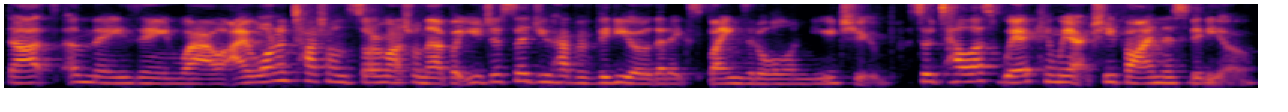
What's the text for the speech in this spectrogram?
That's amazing. Wow. I want to touch on so much on that, but you just said you have a video that explains it all on YouTube. So tell us where can we actually find this video?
